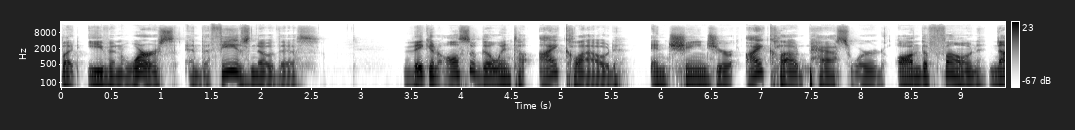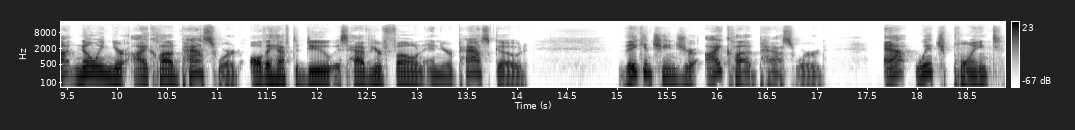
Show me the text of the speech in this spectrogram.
but even worse, and the thieves know this, they can also go into iCloud and change your iCloud password on the phone, not knowing your iCloud password. All they have to do is have your phone and your passcode. They can change your iCloud password, at which point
